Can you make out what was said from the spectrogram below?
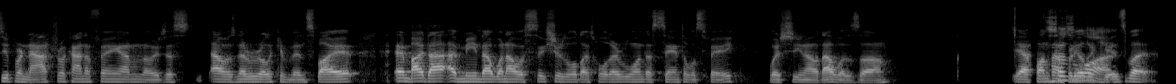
supernatural kind of thing. I don't know. It just I was never really convinced by it. And by that I mean that when I was six years old, I told everyone that Santa was fake, which you know that was uh yeah fun time Says for the other lot. kids, but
